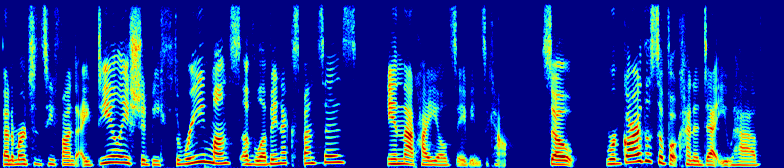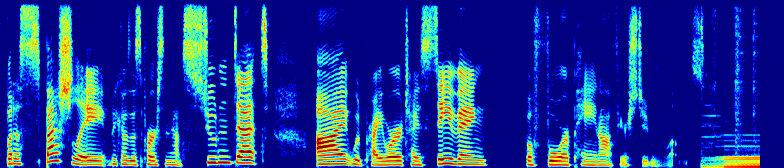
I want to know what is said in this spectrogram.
That emergency fund ideally should be three months of living expenses in that high yield savings account. So, regardless of what kind of debt you have, but especially because this person has student debt, I would prioritize saving before paying off your student loans.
